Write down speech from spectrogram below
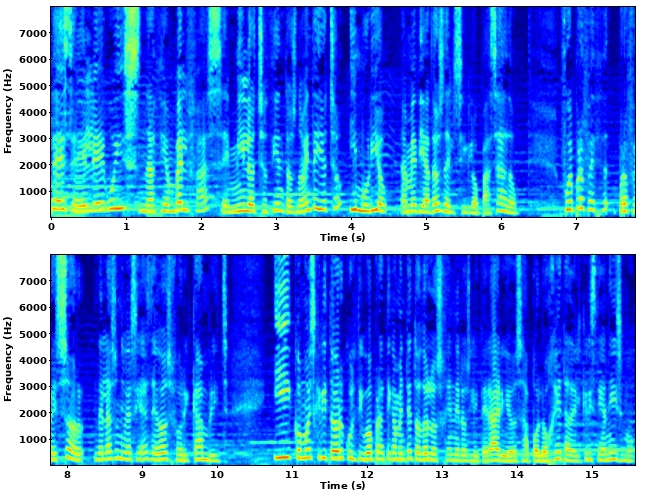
C.S. Lewis nació en Belfast en 1898 y murió a mediados del siglo pasado. Fue profesor de las universidades de Oxford y Cambridge y como escritor cultivó prácticamente todos los géneros literarios, apologeta del cristianismo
